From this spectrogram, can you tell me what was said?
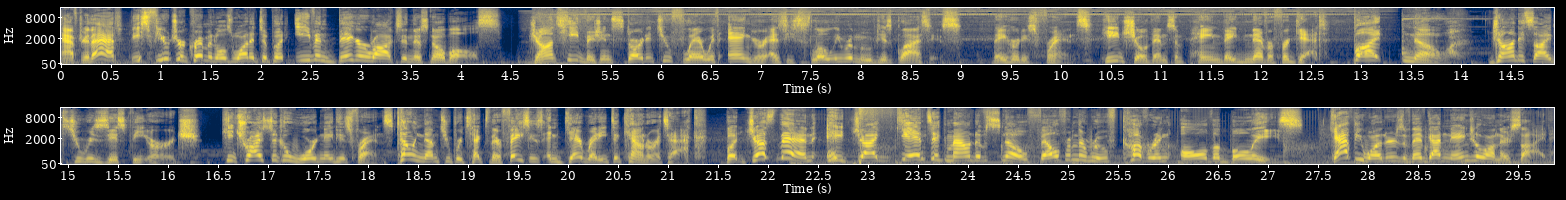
After that, these future criminals wanted to put even bigger rocks in their snowballs. John's heat vision started to flare with anger as he slowly removed his glasses. They hurt his friends. He'd show them some pain they'd never forget. But no. John decides to resist the urge. He tries to coordinate his friends, telling them to protect their faces and get ready to counterattack. But just then, a gigantic mound of snow fell from the roof, covering all the bullies. Kathy wonders if they've got an angel on their side.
